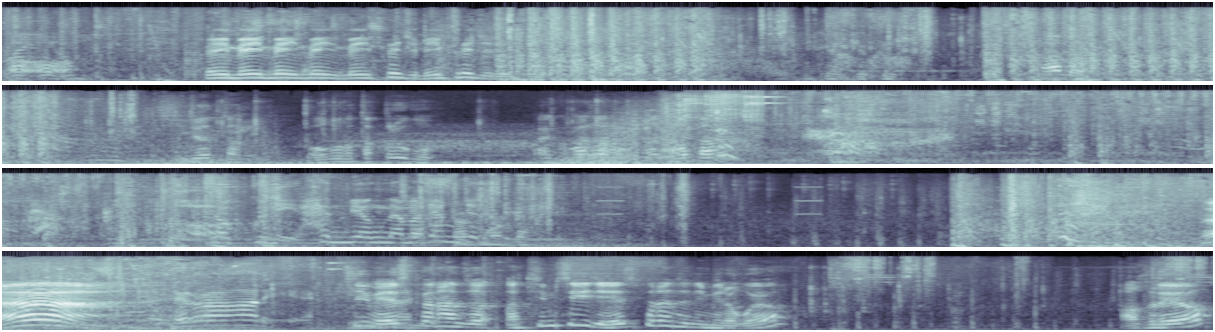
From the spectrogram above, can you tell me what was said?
설치 어 완료. 어. 어. 메인 메인 메인 메인 메인 프렌즈 메인 프렌즈 오케이 오케이 오케이 하나 더 지렸다 먹으러 딱 끌고 마이크 맞아라 나 잡았다 적군이 한 명 남았습니다. 아! 대가리 팀 에스페란자 아 팀 세이지 에스페란자 님이라고요? 아 그래요?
